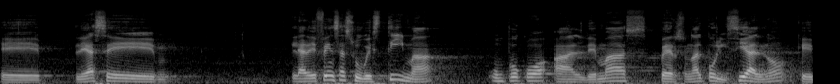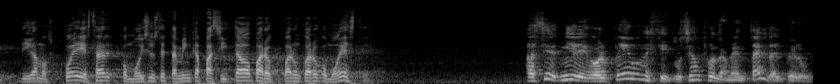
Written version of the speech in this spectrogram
eh, le hace, la defensa subestima un poco al demás personal policial, ¿no? Que, digamos, puede estar, como dice usted, también capacitado para ocupar un cargo como este. Así es, mire, golpea una institución fundamental del Perú.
